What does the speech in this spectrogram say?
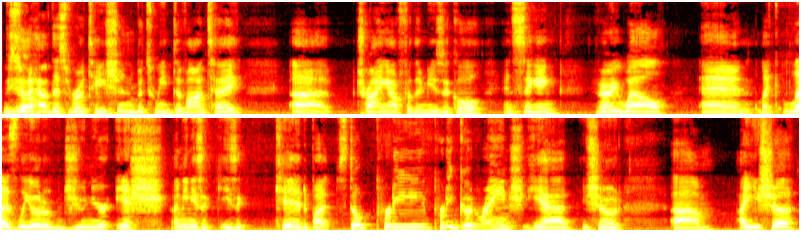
We sort of have this rotation between Devante uh, trying out for the musical and singing very well, and like Leslie Odom Jr. ish. I mean, he's a he's a kid, but still pretty pretty good range. He had he showed um, Aisha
